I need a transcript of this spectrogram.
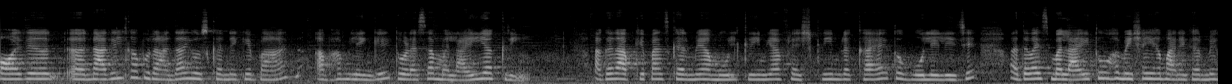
और नारियल का बुरादा यूज़ करने के बाद अब हम लेंगे थोड़ा सा मलाई या क्रीम अगर आपके पास घर में अमूल क्रीम या फ्रेश क्रीम रखा है तो वो ले लीजिए। अदरवाइज़ मलाई तो हमेशा ही हमारे घर में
